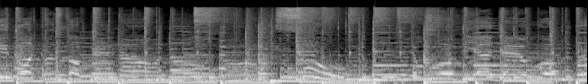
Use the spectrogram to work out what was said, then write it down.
you go don stop me now, no, no. So, you will be a devil.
